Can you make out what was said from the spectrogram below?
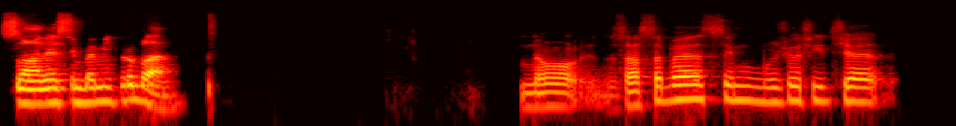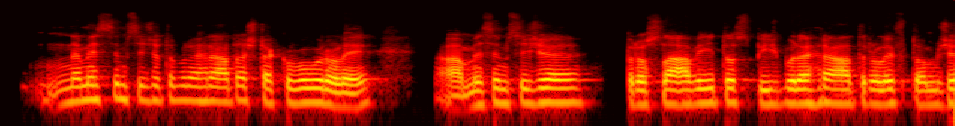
Slávě s tím bude mít problém. No, za sebe si můžu říct, že nemyslím si, že to bude hrát až takovou roli a myslím si, že pro Slávy to spíš bude hrát roli v tom, že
